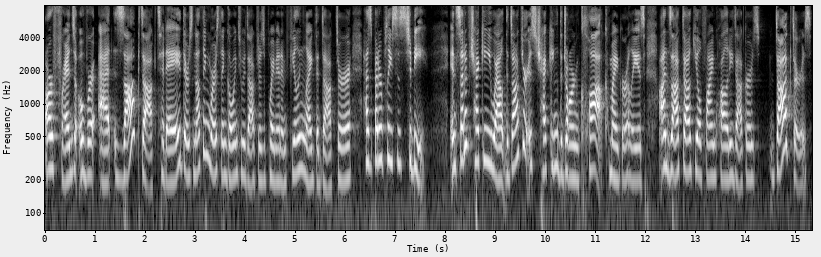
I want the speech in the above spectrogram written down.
our friends over at ZocDoc today. There's nothing worse than going to a doctor's appointment and feeling like the doctor has better places to be. Instead of checking you out, the doctor is checking the darn clock, my girlies. On ZocDoc, you'll find quality doctors doctors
